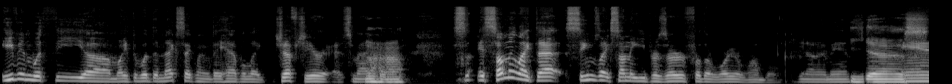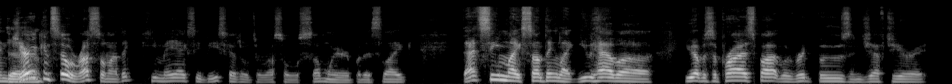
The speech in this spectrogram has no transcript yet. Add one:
even with the um, like the, with the next segment they have with like Jeff Jarrett at SmackDown, Uh-huh. It's something like that. Seems like something he preserved for the Royal Rumble. You know what I mean? Yes, And yeah. Jarrett can still wrestle, and I think he may actually be scheduled to wrestle somewhere. But it's like that seemed like something like you have a you have a surprise spot with Rick Booz and Jeff Jarrett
